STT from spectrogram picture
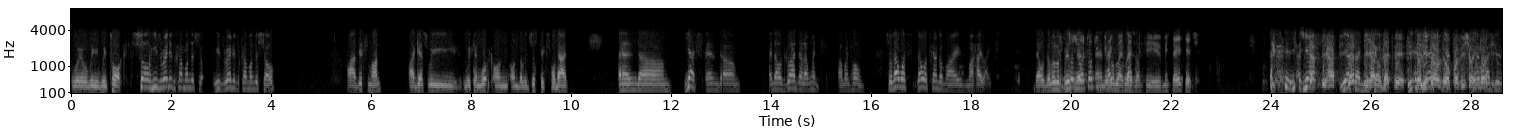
We we we talk. So he's ready to come on the show. He's ready to come on the show uh, this month. I guess we we can work on on the logistics for that. And um, yes, and um, and I was glad that I went. I went home. So that was that was kind of my my highlight. There was a little business So you were talking and a behind little my back pleasure. with uh, Mr. H. yes, Just be happy. Yes, Just I be did, happy Kelvin. that the, Yes, leader yes, of the yes, opposition yes, knows I you.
